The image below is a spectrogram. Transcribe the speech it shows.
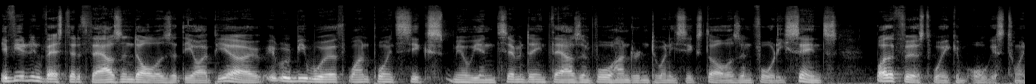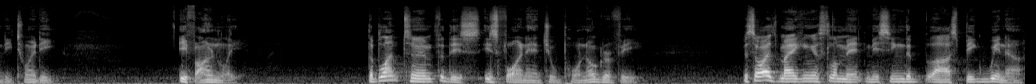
If you'd invested $1,000 at the IPO, it would be worth $1,617,426.40 by the first week of August 2020. If only. The blunt term for this is financial pornography. Besides making us lament missing the last big winner,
